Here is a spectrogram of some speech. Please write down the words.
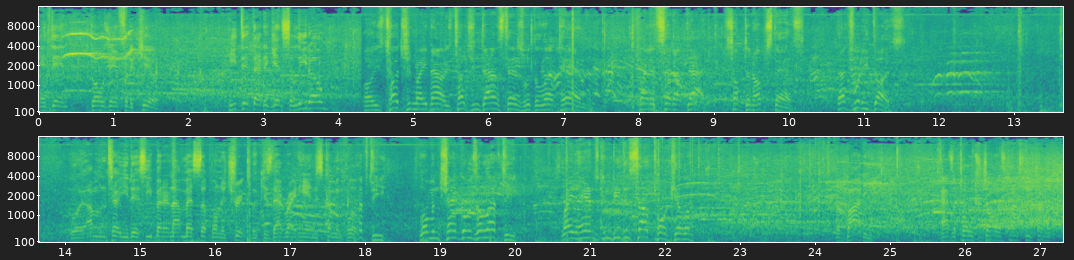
and then goes in for the kill. He did that against Salido. Well, he's touching right now. He's touching downstairs with the left hand, trying to set up that, something upstairs. That's what he does. Well, I'm going to tell you this. He better not mess up on the trick because that right hand is coming close. Lefty. Lomachenko is a lefty. Right hands can be the southpaw killer. The body, as opposed to Jaws constantly trying to...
